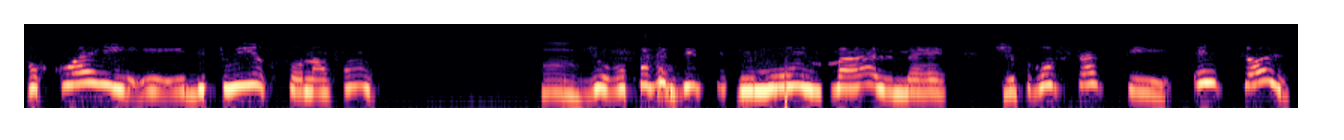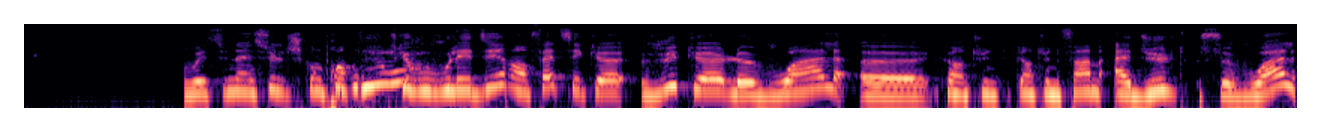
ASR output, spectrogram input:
Pourquoi ils, ils détruire son enfant? Je vous pouvez dire des mots mal, mais je trouve ça c'est insulte. Oui, c'est une insulte, je comprends. Ce que vous voulez dire, en fait, c'est que vu que le voile, euh, quand, une, quand une femme adulte se voile,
